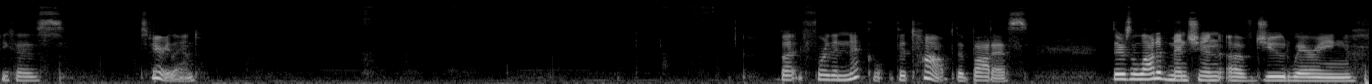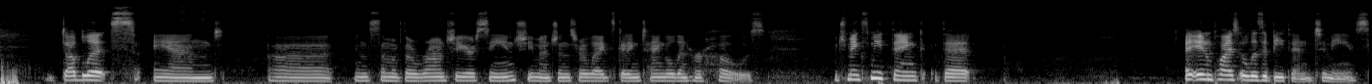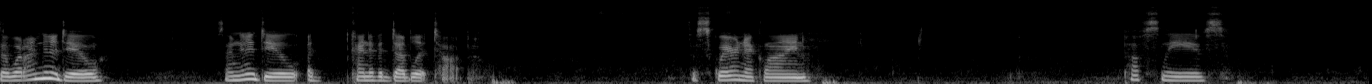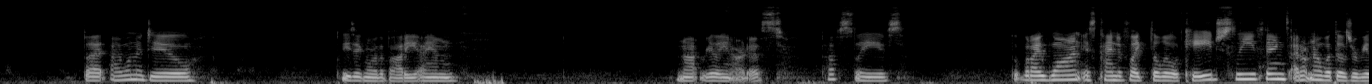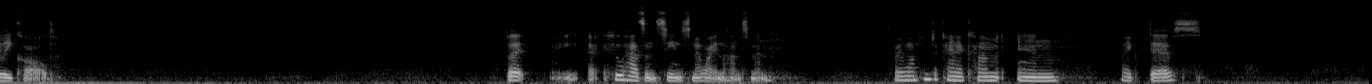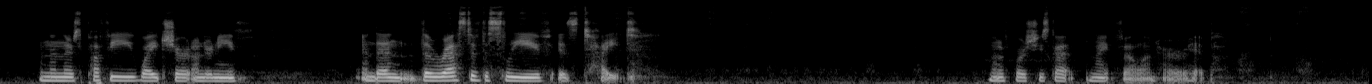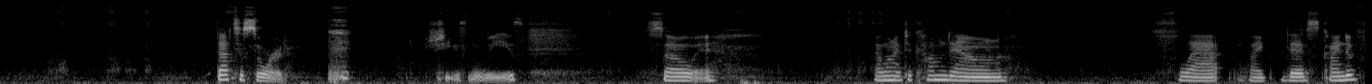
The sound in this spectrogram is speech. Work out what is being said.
Because it's fairyland. But for the neck, the top, the bodice, there's a lot of mention of Jude wearing doublets and uh, in some of the raunchier scenes, she mentions her legs getting tangled in her hose, which makes me think that it implies Elizabethan to me. So what I'm going to do is I'm going to do a kind of a doublet top. The square neckline puff sleeves. But I want to do, please ignore the body, I am not really an artist. Puff sleeves. But what I want is kind of like the little cage sleeve things. I don't know what those are really called. But uh, who hasn't seen Snow White and the Huntsman? So I want them to kind of come in like this and then there's puffy white shirt underneath. And then the rest of the sleeve is tight. And of course she's got Nightfell on her hip. That's a sword. Jeez Louise. So eh. I want it to come down flat like this, kind of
